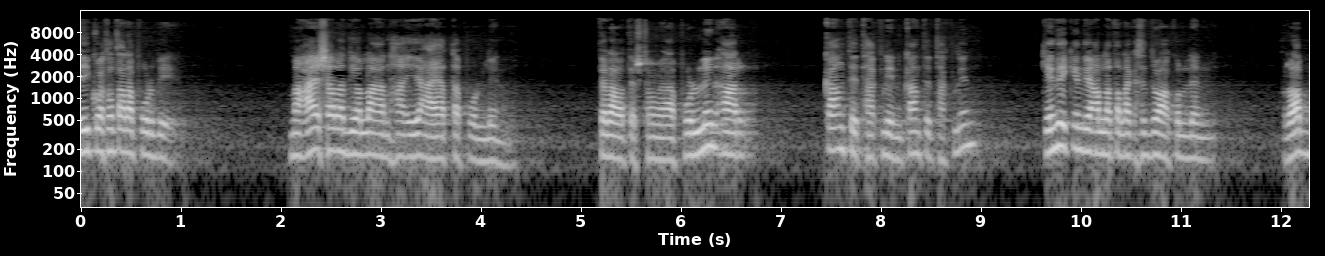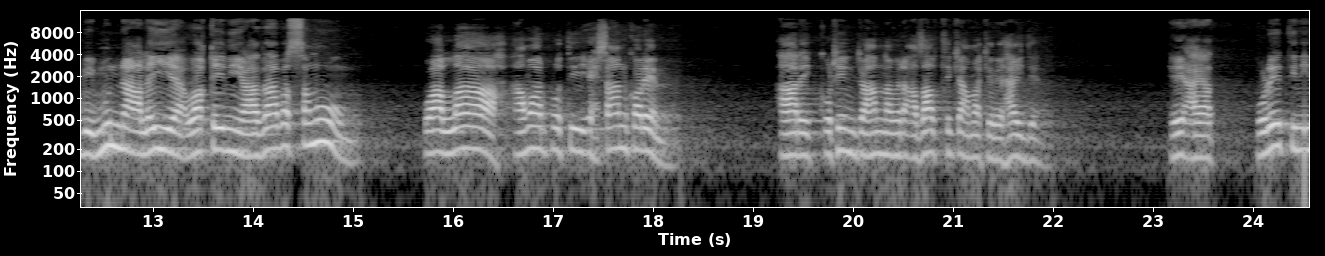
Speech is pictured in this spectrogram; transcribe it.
এই কথা তারা পড়বে। মা আয়সারাদি আল্লাহ আনহা এই আয়াতটা পড়লেন, তেলাওয়াতের সময় আর পড়লেন আর কানতে থাকলেন কানতে থাকলেন। কেঁদে কেঁদে আল্লাহ তালার কাছে দোয়া করলেন, রব্বি মুন্না আলাইয়া ওয়াকিনী আদাব সামুম। ও আল্লাহ, আমার প্রতি এহসান করেন। আর এই কঠিন জাহান নামের আজাব থেকে আমাকে রেহাই দেন। এই আয়াত পড়ে তিনি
